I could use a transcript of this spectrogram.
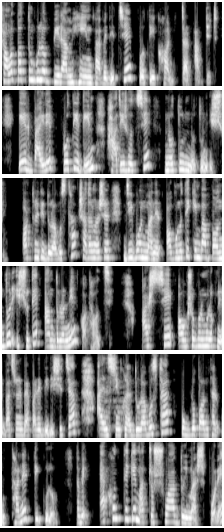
সংবাদ মাধ্যমগুলো বিরামহীন ভাবে দিচ্ছে প্রতি ঘণ্টার আপডেট। এর বাইরে প্রতিদিন হাজির হচ্ছে নতুন নতুন ইস্যু। অর্থনৈতিক দুরবস্থা, সাধারণ মানুষের জীবন মানের অবনতি কিংবা বন্দর ইস্যুতে আন্দোলন নিয়ে কথা হচ্ছে। আসছে অংশগ্রহণমূলক নির্বাচনের ব্যাপারে বিদেশি চাপ, আইন শৃঙ্খলার দুরবস্থা, উগ্রপন্থার উত্থানের দিকগুলো। তবে এখন থেকে মাত্র সোয়া দুই মাস পরে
